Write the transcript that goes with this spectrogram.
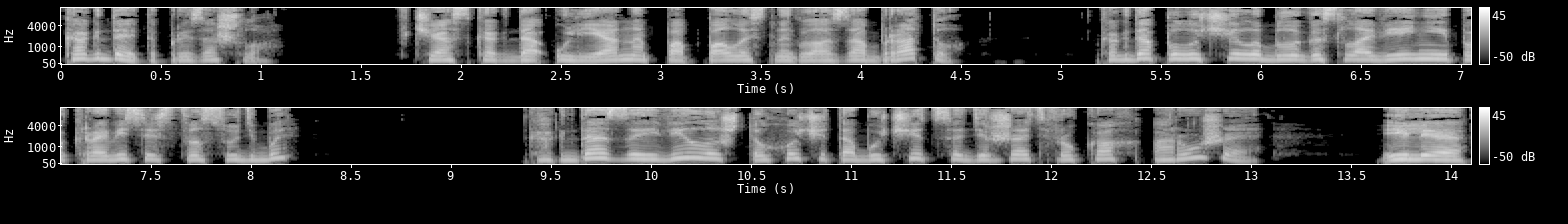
Когда это произошло? В час, когда Ульяна попалась на глаза брату? Когда получила благословение и покровительство судьбы? Когда заявила, что хочет обучиться держать в руках оружие? Или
